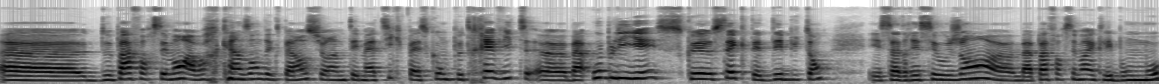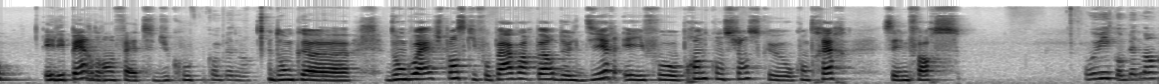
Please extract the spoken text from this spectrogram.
Euh, de pas forcément avoir 15 ans d'expérience sur une thématique parce qu'on peut très vite bah, oublier ce que c'est que d'être débutant et s'adresser aux gens, bah, pas forcément avec les bons mots et les perdre en fait du coup. Complètement. Donc euh, donc ouais, je pense qu'il faut pas avoir peur de le dire et il faut prendre conscience que au contraire, c'est une force. Oui, oui, complètement.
